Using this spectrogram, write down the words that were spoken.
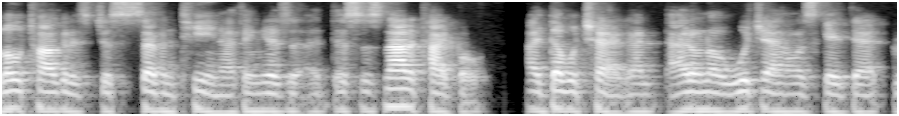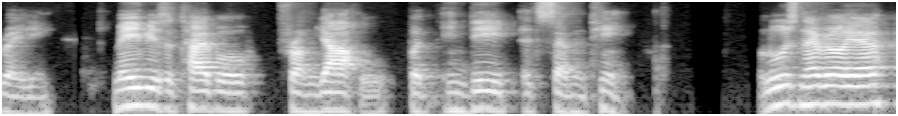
low target is just 17. I think there's a, this is not a typo. I double check. I, I don't know which analyst gave that rating. Maybe it's a typo from Yahoo, but indeed it's 17. Louis Navellier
